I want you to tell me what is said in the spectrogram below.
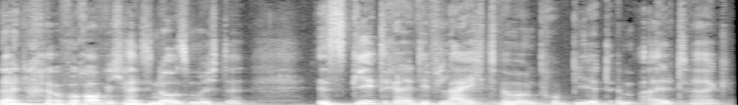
Nein, worauf ich halt hinaus möchte, es geht relativ leicht, wenn man probiert, im Alltag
